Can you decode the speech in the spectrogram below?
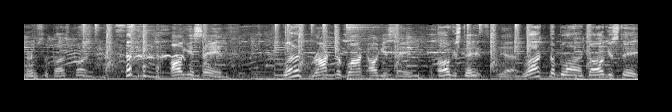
What was the last part august 8th what? Rock the block august 8th august 8th yeah. Rock the block august 8th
